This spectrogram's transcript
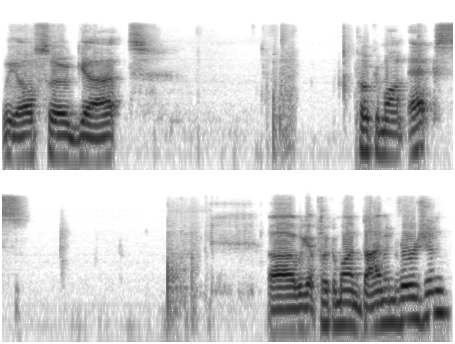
We also got Pokemon X uh, we got Pokemon Diamond version.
